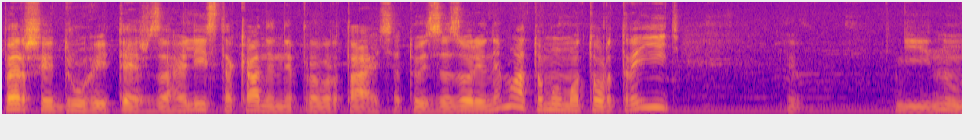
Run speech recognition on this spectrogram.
перший, другий теж взагалі стакани не провертаються. Тобто зазорів нема, тому мотор троїть. І, ну,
